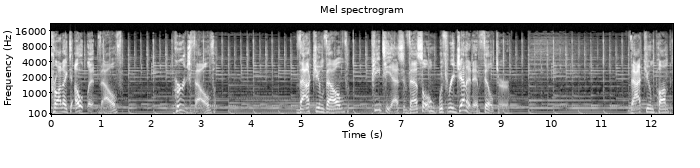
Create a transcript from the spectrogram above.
product outlet valve, purge valve, vacuum valve, PTS vessel with regenerative filter, vacuum pump,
